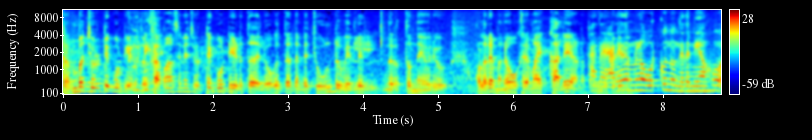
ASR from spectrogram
ട്രംപ് ചുരുട്ടിക്കൂട്ടിയെടുത്ത്. ഹമാസിനെ ചുരുട്ടിക്കൂട്ടിയെടുത്ത് ലോകത്തെ തന്റെ ചൂണ്ട് വിരലിൽ നിർത്തുന്ന ഒരു വളരെ മനോഹരമായ കലയാണ് അതെ അതെ നമ്മൾ ഓർക്കുന്നു നെതന്യാഹു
